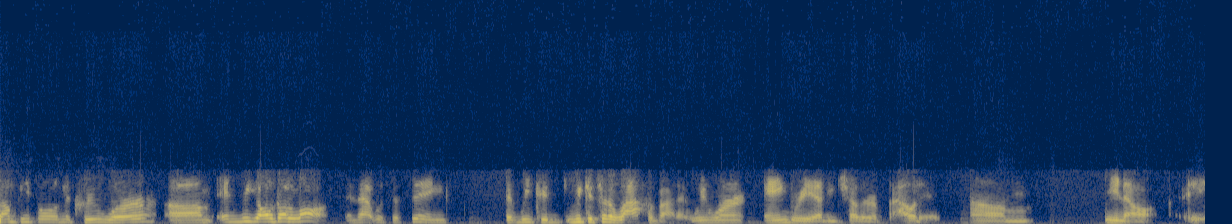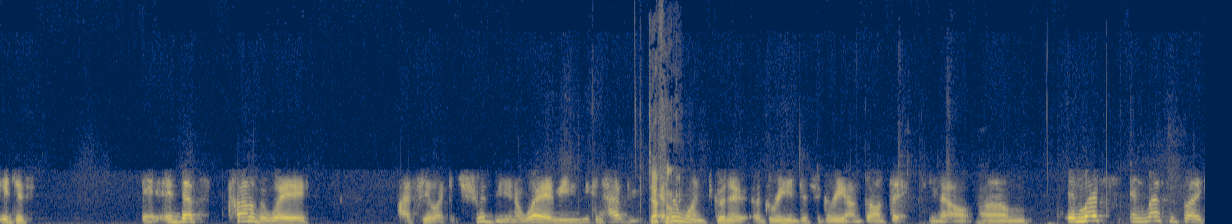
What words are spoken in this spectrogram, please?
some people in the crew were, um, and we all got along, and that was the thing that we could we could sort of laugh about it. We weren't angry at each other about it. Um, you know, it just, and that's kind of the way I feel like it should be in a way. I mean, you can have Definitely. everyone's going to agree and disagree on on things, you know. Um, unless unless it's like,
